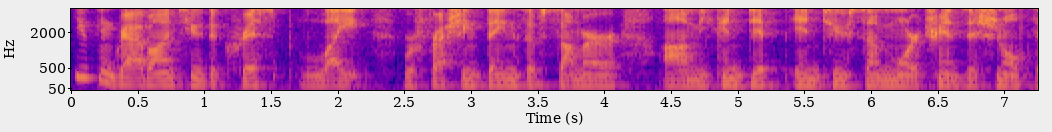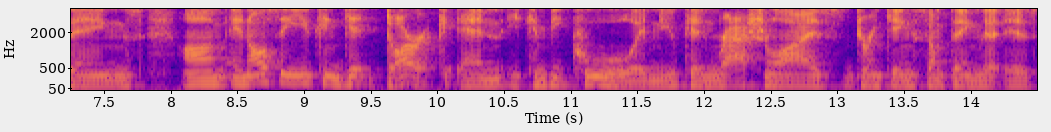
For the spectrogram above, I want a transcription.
You can grab onto the crisp, light, refreshing things of summer. Um, you can dip into some more transitional things. Um, and also, you can get dark and it can be cool and you can rationalize drinking something that is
